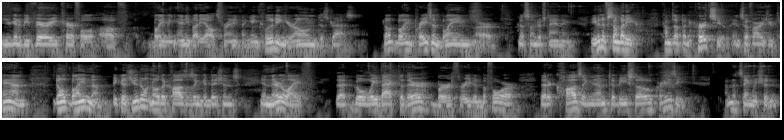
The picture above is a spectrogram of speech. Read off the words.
You're going to be very careful of blaming anybody else for anything, including your own distress. Don't blame, praise and blame are misunderstanding. Even if somebody comes up and hurts you, insofar as you can, don't blame them because you don't know the causes and conditions in their life that go way back to their birth or even before that are causing them to be so crazy. I'm not saying we shouldn't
